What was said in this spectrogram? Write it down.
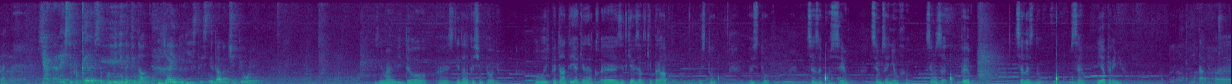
Відкривай. Я нарешті прокинувся, бо мені на фіналку. І я йду їсти сніданок чемпіонів. Знімаємо відео е, сніданка чемпіонів. Будуть питати, як я е, звідки я взяв такий прап. Ось тут, ось тут. Це закусив, цим занюхав, цим запив, це лизнув. Все, і я переміг. Так, е,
